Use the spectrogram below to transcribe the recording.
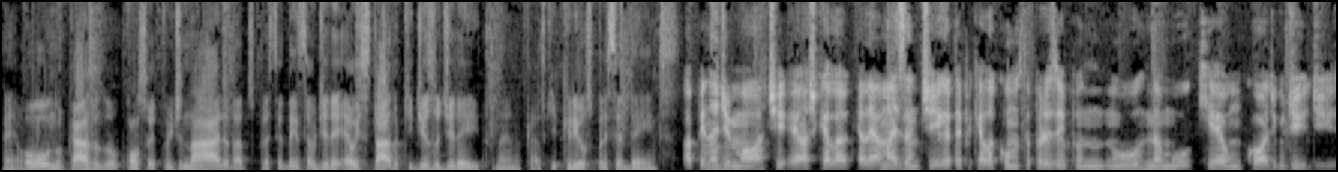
É, ou no caso do consuetudinário, dos precedentes, é o, direi- é o Estado que diz o direito, né? no caso, que cria os precedentes. A pena de morte, eu acho que ela, ela é a mais antiga, até porque ela consta, por exemplo, no Urnamu, que é um código de, de,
